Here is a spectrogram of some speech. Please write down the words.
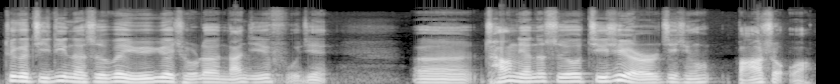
这个基地呢是位于月球的南极附近，呃，常年呢是由机器人进行把守啊，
